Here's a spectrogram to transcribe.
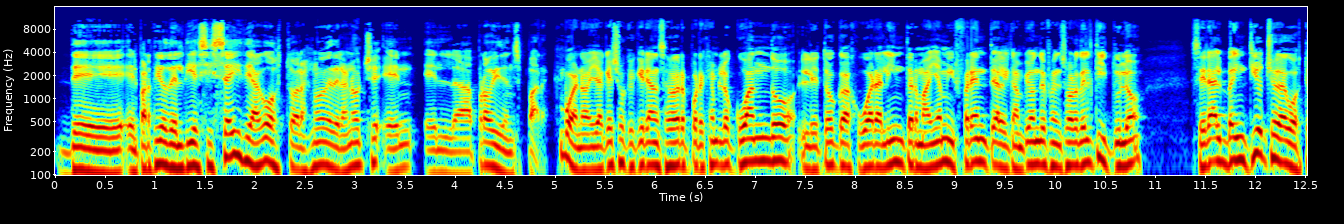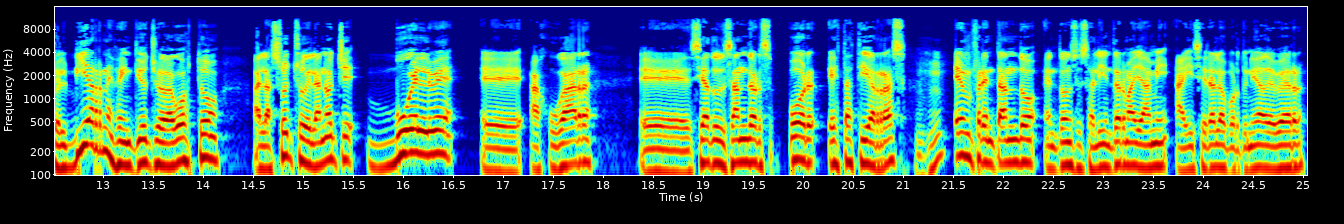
del partido del 16 de agosto a las 9 de la noche en el uh, Providence Park. Bueno, y aquellos que quieran saber, por ejemplo, cuándo le toca jugar al Inter Miami frente al campeón defensor del título, será el 28 de agosto. El viernes 28 de agosto a las 8 de la noche vuelve eh, a jugar eh, Seattle Sanders por estas tierras, enfrentando entonces al Inter Miami. Ahí será la oportunidad de ver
